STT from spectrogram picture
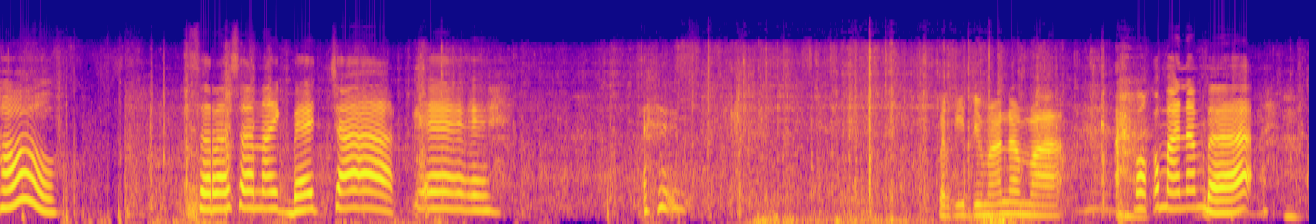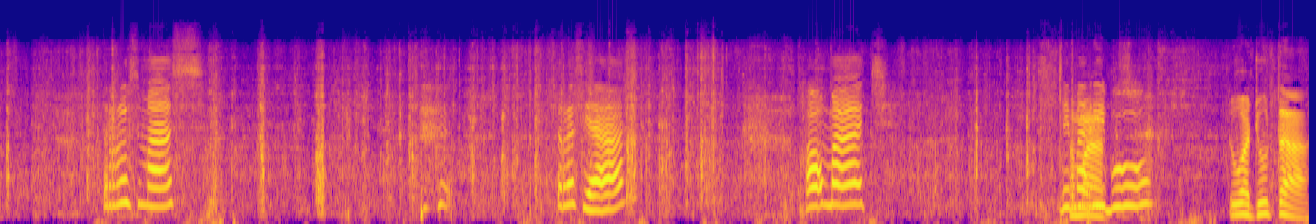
How? Serasa naik becak. Yeay. Pergi di mana, Mak? Mau ke mana mbak? Terus mas Terus ya How much? Lima ribu Dua juta.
